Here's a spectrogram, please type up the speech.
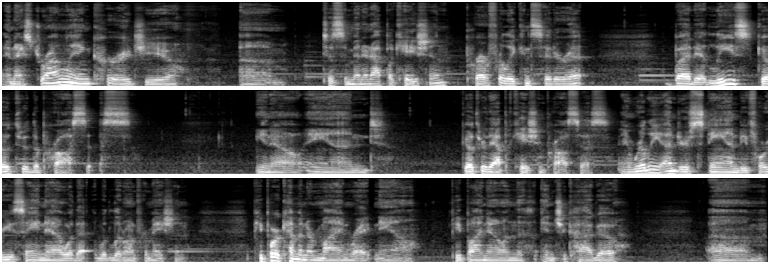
And I strongly encourage you um, to submit an application, prayerfully consider it, but at least go through the process, you know, and go through the application process and really understand before you say no with, that, with little information people are coming to mind right now. People I know in the in Chicago. Um,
